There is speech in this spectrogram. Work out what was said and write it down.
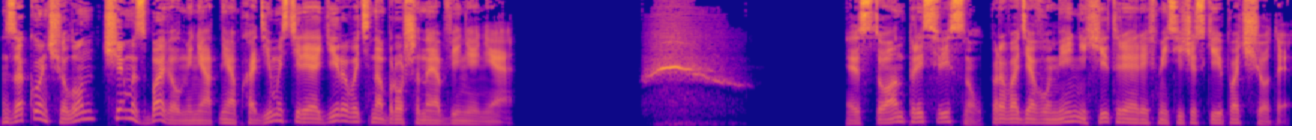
Закончил он, чем избавил меня от необходимости реагировать на брошенные обвинения. Эстуан присвистнул, проводя в уме нехитрые арифметические подсчеты.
